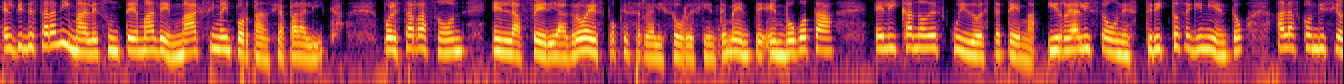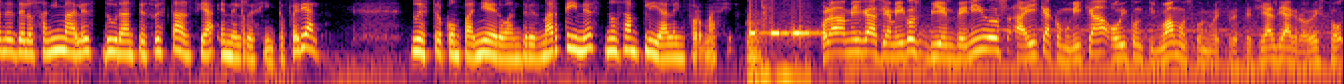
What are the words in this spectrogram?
El bienestar animal es un tema de máxima importancia para el ICA. Por esta razón, en la Feria Agroexpo que se realizó recientemente en Bogotá, el ICA no descuidó este tema y realizó un estricto seguimiento a las condiciones de los animales durante su estancia en el recinto ferial. Nuestro compañero Andrés Martínez nos amplía la información. Hola amigas y amigos, bienvenidos a ICA Comunica. Hoy continuamos con nuestro especial de AgroExpo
